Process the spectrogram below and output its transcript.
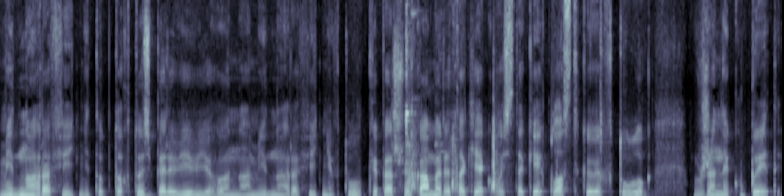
мідно-графітні. Тобто хтось перевів його на мідно-графітні втулки першої камери, так як ось таких пластикових втулок вже не купити.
